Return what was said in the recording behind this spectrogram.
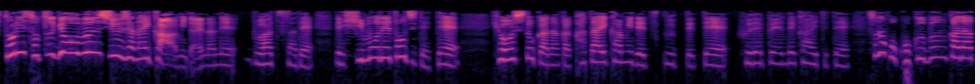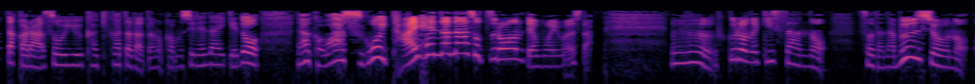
一人卒業文集じゃないかみたいなね、分厚さで。で、紐で閉じてて、表紙とかなんか硬い紙で作ってて、筆ペンで書いてて、その子国文化だったからそういう書き方だったのかもしれないけど、なんか、わすごい大変だな、卒論って思いました。うん、袋のキスさんの、そうだな、文章の、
